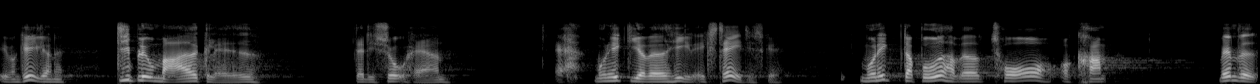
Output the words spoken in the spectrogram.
evangelierne. De blev meget glade, da de så Herren. Ja, må ikke de har været helt ekstatiske? Må ikke der både har været tårer og kram? Hvem ved?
